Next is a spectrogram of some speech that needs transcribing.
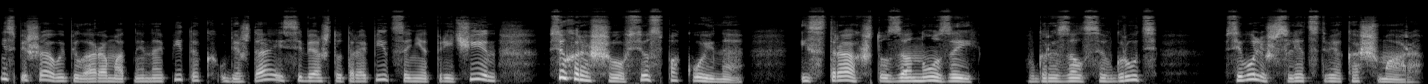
Не спеша выпила ароматный напиток, убеждая себя, что торопиться нет причин, все хорошо, все спокойно, и страх, что занозой вгрызался в грудь, всего лишь следствие кошмара.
